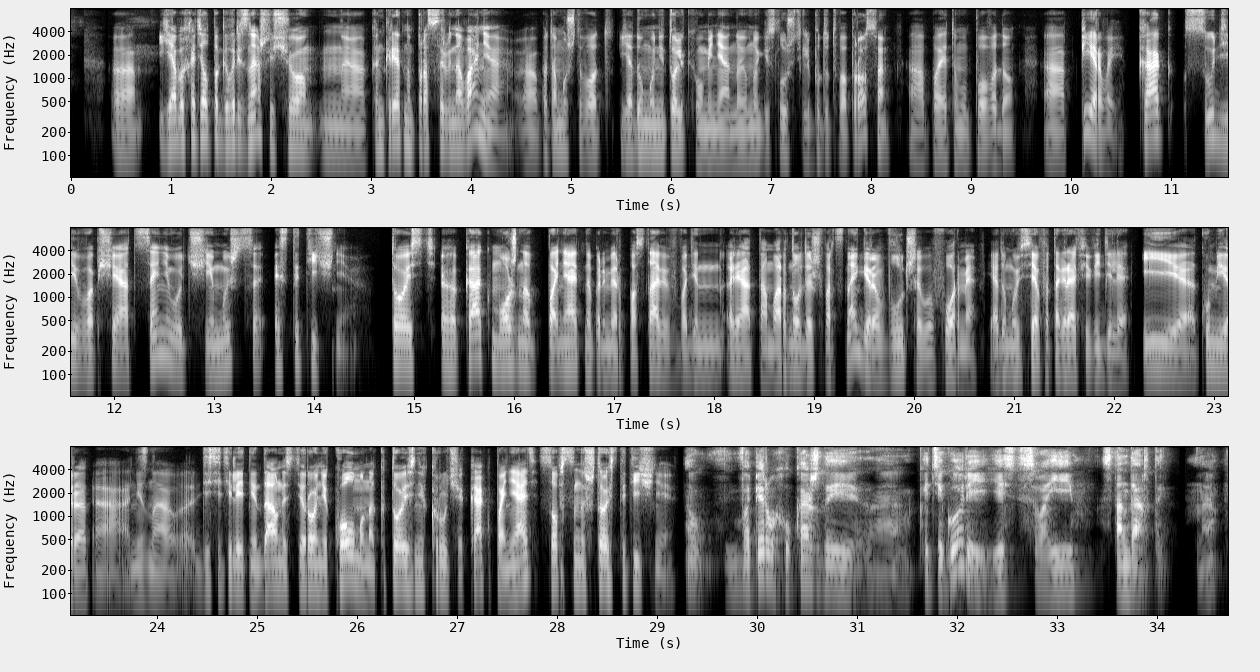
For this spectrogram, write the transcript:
Э, я бы хотел поговорить, знаешь, еще э, конкретно про соревнования, э, потому что вот, я думаю, не только у меня, но и у многих слушателей будут вопросы по этому поводу. Первый. Как судьи вообще оценивают, чьи мышцы эстетичнее? То есть, э, как можно понять, например, поставив в один ряд там Арнольда Шварценеггера в лучшей его форме, я думаю, все фотографии видели, и кумира, а, не знаю, десятилетней давности Рони Колмана, кто из них круче? Как понять, собственно, что эстетичнее? Ну, во-первых, у каждой э, категории есть свои стандарты, да?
